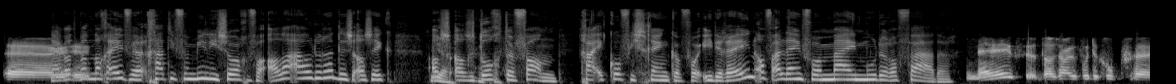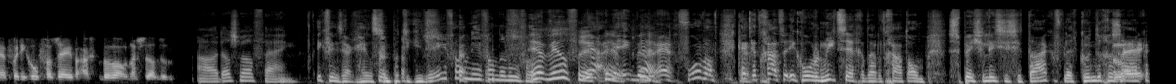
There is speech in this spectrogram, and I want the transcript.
Eh, Ja, wat, wat nog even, gaat die familie zorgen voor alle ouderen? Dus als ik als, Ja. als dochter van, ga ik koffie schenken voor iedereen... of alleen voor mijn moeder of vader? Nee, dan zou je voor, de groep, eh, voor die groep van zeven, acht bewoners dat doen. Oh, dat is wel fijn. Ik vind het eigenlijk een heel sympathiek idee van meneer Van der Hoeven. Ja, Wilfred. Ja, nee, ik ben Ja. er erg voor. Want kijk, het gaat, ik hoor hem niet zeggen dat het gaat om specialistische taken, verpleegkundige Nee, zaken.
